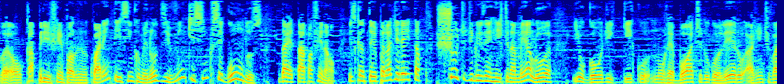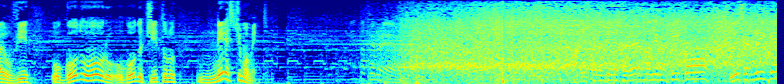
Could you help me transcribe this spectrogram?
o capricho, hein, Paulo Júnior? 45 minutos e 25 segundos da etapa final. Escanteio pela direita, chute de Luiz Henrique na meia-lua e o gol de Kiko no rebote do goleiro. A gente vai ouvir o gol do ouro, o gol do título, neste momento. Ahí está el envío de Ferrer, no llega Kiko, Luis Enrique,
